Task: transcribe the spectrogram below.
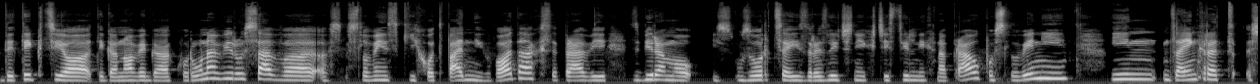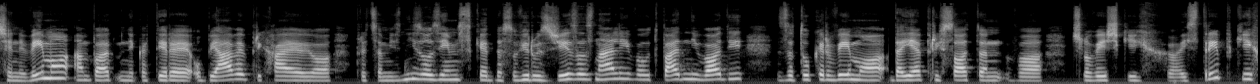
detekcijo tega novega koronavirusa v slovenskih odpadnih vodah, se pravi, zbiramo iz vzorce iz različnih čistilnih naprav po Sloveniji. In zaenkrat še ne vemo, ampak nekatere objave prihajajo predvsem iz Nizozemske, da so virus že zaznali v odpadni vodi, zato ker vemo, da je prisoten v človeških eh, iztrebkih.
